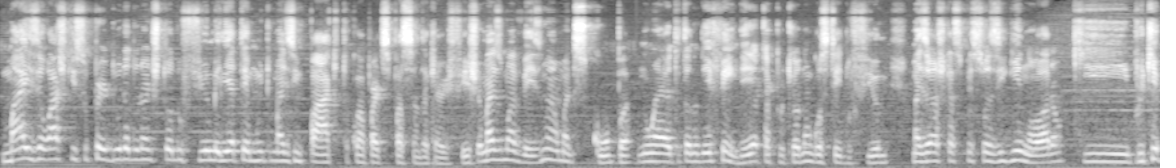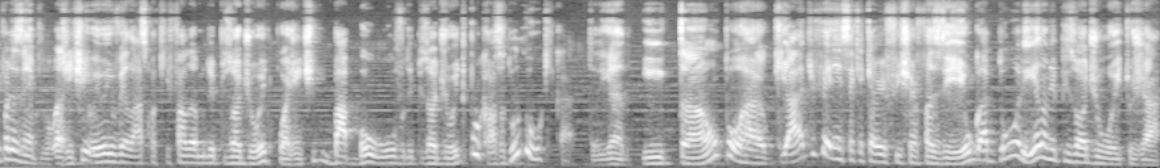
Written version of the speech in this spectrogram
Mas eu acho que isso perdura durante todo o filme. Ele ia ter muito mais impacto com a participação da Carrie Fisher. Mais uma vez, não é uma desculpa. Não é eu tentando defender, até porque eu não gostei do filme. Mas eu acho que as pessoas ignoram que. Porque, por exemplo, a gente, eu e o Velasco aqui falamos do episódio 8. Pô, a gente babou o ovo do episódio 8 por causa do Luke, cara. Tá ligado? Então, porra, a diferença que a Carrie Fisher fazer? Eu adorei ela no episódio 8 já.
